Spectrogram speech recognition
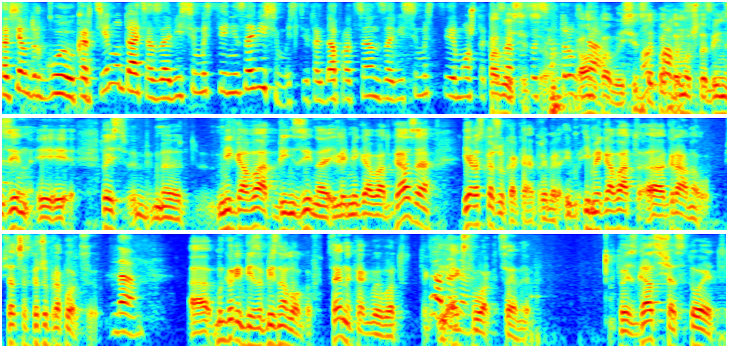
совсем другую картину дать о зависимости и независимости, тогда процент зависимости может оказаться повысится. совсем другим. Он Да, повысится, он потому что повысится, бензин, и, то есть мегаватт бензина или мегаватт газа, я расскажу, какая пример, и, и мегаватт э, гранул. Сейчас расскажу пропорцию. Да, А, Мы говорим без, без налогов. Цены как бы вот такие, Да-да-да. экс-ворк цены. То есть газ сейчас стоит,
